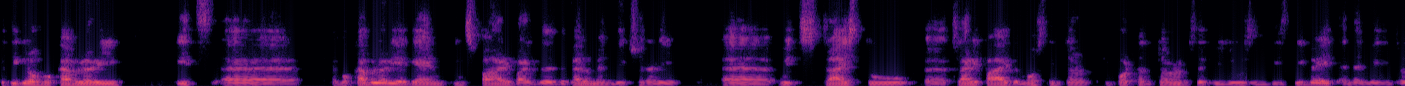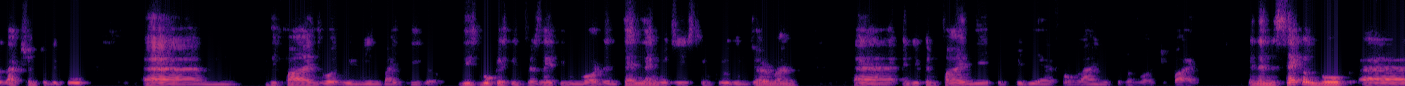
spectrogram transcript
the degrowth vocabulary. It's uh, a vocabulary again inspired by the development dictionary, uh, which tries to uh, clarify the most important terms that we use in this debate. And then the introduction to the book um, defines what we mean by degrowth. This book has been translated in more than 10 languages, including German, uh, and you can find it in PDF online if you don't want to buy it. And then the second book, uh,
